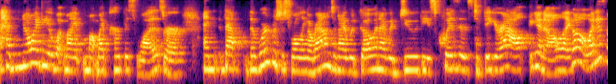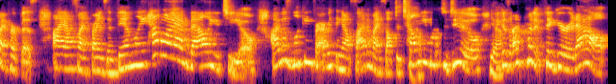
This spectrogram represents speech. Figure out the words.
had no idea what my what my purpose was or and that the word was just rolling around and I would go and I would do these quizzes to figure out, you know, like, oh, what is my purpose? I asked my friends and family, how do I add value to you? I was looking for everything outside of myself to tell me uh-huh. what to do yeah. because I couldn't figure it out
